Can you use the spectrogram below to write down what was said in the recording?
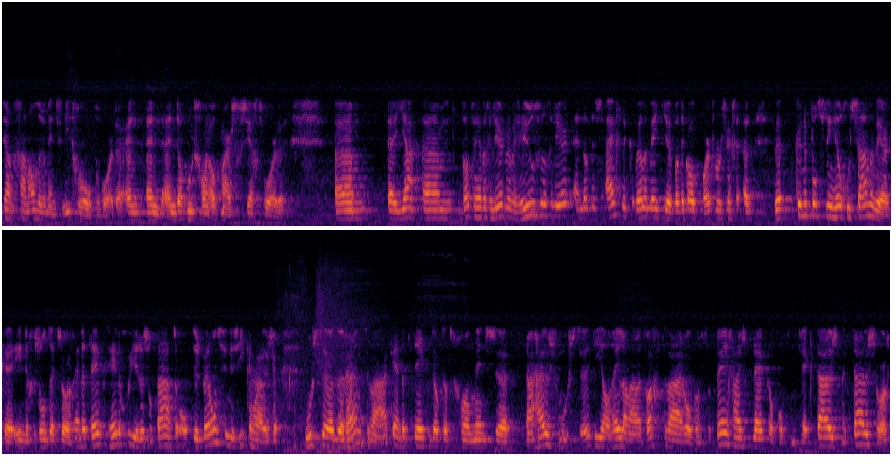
dan gaan andere mensen niet geholpen worden. En, en, en dat moet gewoon ook maar eens gezegd worden. Um, uh, ja, um, wat we hebben geleerd, we hebben heel veel geleerd. En dat is eigenlijk wel een beetje wat ik ook Bart hoor zeggen. Uh, we kunnen plotseling heel goed samenwerken in de gezondheidszorg. En dat levert hele goede resultaten op. Dus bij ons in de ziekenhuizen moesten we ruimte maken. En dat betekent ook dat er gewoon mensen naar huis moesten die al heel lang aan het wachten waren op een verpleeghuisplek of op een plek thuis met thuiszorg.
